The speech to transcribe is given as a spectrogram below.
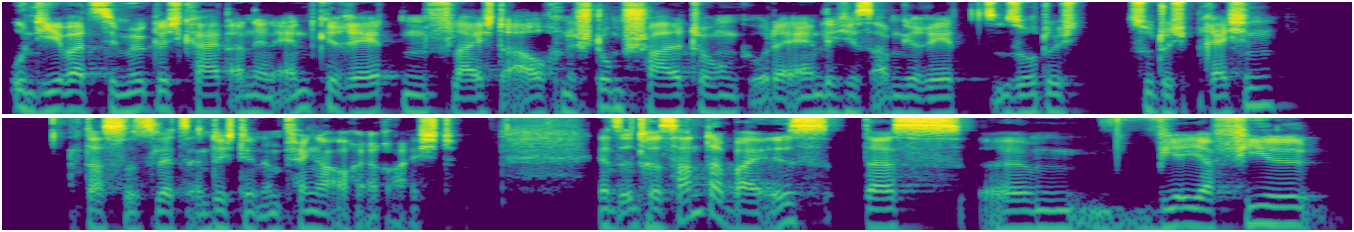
und jeweils die Möglichkeit an den Endgeräten vielleicht auch eine Stummschaltung oder ähnliches am Gerät so durch, zu durchbrechen dass es letztendlich den Empfänger auch erreicht. Ganz interessant dabei ist, dass ähm, wir ja viel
